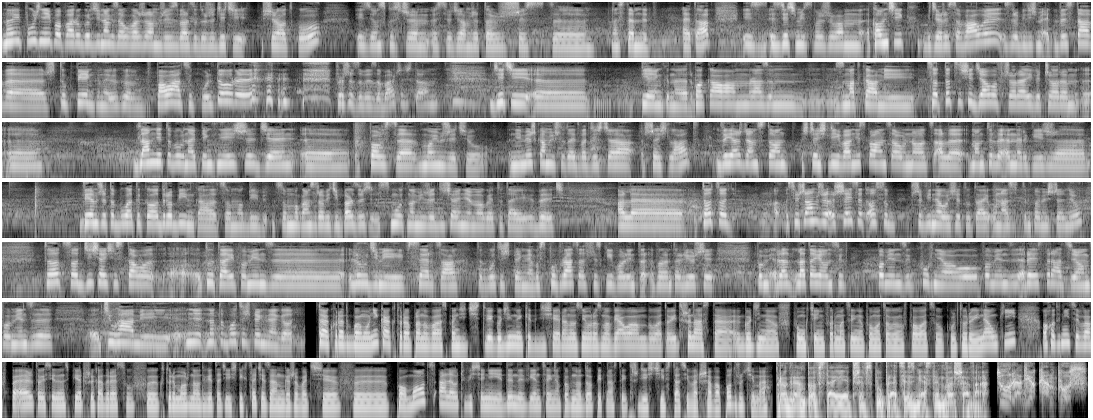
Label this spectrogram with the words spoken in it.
No i później po paru godzinach zauważyłam, że jest bardzo dużo dzieci w środku i w związku z czym stwierdziłam, że to już jest e, następny etap. I z, z, dziećmi stworzyłam kącik, gdzie rysowały. Zrobiliśmy wystawę sztuk pięknych w Pałacu Kultury. Proszę sobie zobaczyć tam. Dzieci e, piękne. Płakałam razem z matkami. Co, to, co się działo wczoraj wieczorem... E, dla mnie to był najpiękniejszy dzień w Polsce w moim życiu. Nie mieszkam już tutaj 26 lat. Wyjeżdżam stąd szczęśliwa, nie spałam całą noc, ale mam tyle energii, że wiem, że to była tylko odrobinka, co, mogli, co mogłam zrobić i bardzo smutno mi, że dzisiaj nie mogę tutaj być. Ale to, co... Słyszałam, że 600 osób przywinęło się tutaj u nas w tym pomieszczeniu to, co dzisiaj się stało e, tutaj pomiędzy ludźmi w sercach, to było coś pięknego. Współpraca wszystkich wolontariuszy latających pomiędzy kuchnią, pomiędzy rejestracją, pomiędzy e, ciuchami. No to było coś pięknego. To akurat była Monika, która planowała spędzić dwie godziny. Kiedy dzisiaj rano z nią rozmawiałam, była to i trzynasta godzina w punkcie informacyjno-pomocowym w Pałacu Kultury i Nauki. Ochotnicy WAW.pl to jest jeden z pierwszych adresów, który można odwiedzać, jeśli chcecie zaangażować się w pomoc, ale oczywiście nie jedyny. Więcej na pewno do 15.30 w stacji Warszawa podrzucimy. Program powstaje przy współpracy z miastem Warszawa. Tu Radio Campus.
